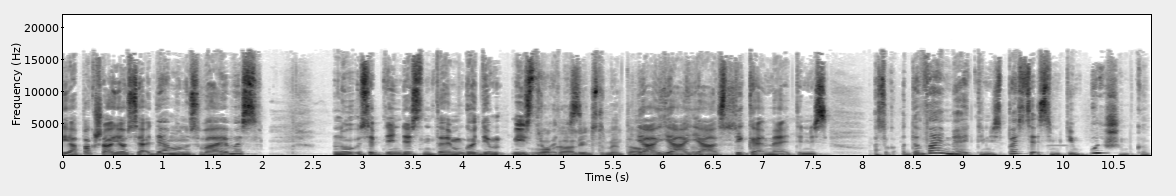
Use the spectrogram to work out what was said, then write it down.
tie apakšā jau sēdējām un uz vaivas. Nu, 70. gadiem īstenībā. Vokāli instrumentāli Jā, jā, jā, tikai mētinis. Es saku, "A, vai mētinis, pasiesim tiem puišiem, ka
